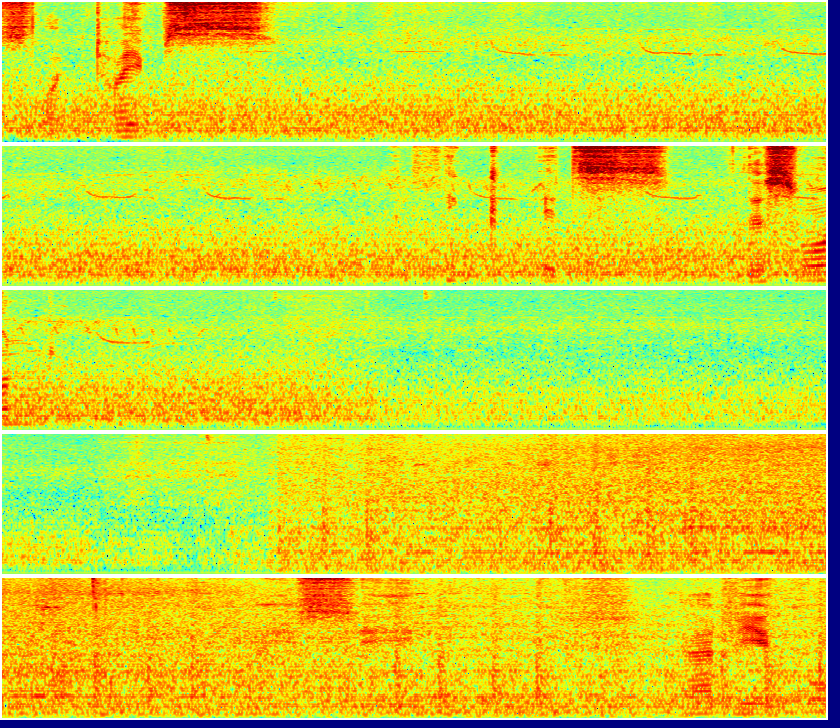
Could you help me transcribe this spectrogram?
Select types. I think it's this one. Let me see. Add vehicle.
